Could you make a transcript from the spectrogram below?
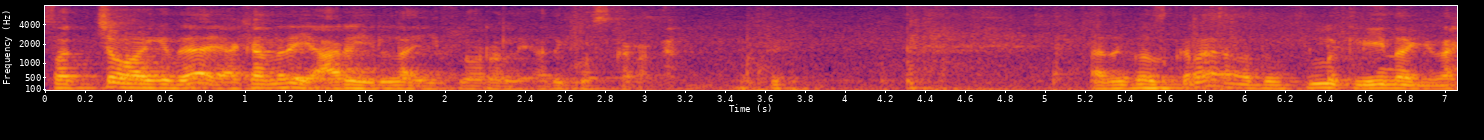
ಸ್ವಚ್ಛವಾಗಿದೆ. ಯಾಕಂದರೆ ಯಾರೂ ಇಲ್ಲ ಈ ಫ್ಲೋರಲ್ಲಿ ಅದಕ್ಕೋಸ್ಕರ. ಅದಕ್ಕೋಸ್ಕರ ಅದು ಫುಲ್ ಕ್ಲೀನಾಗಿದೆ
